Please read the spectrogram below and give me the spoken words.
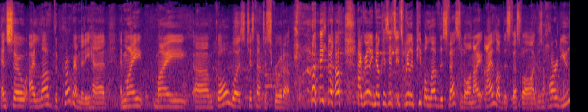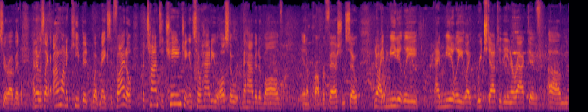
and so I loved the program that he had. And my my um, goal was just not to screw it up. you know, I really know because it's it's really people love this festival, and I I love this festival. I was a hard user of it, and I was like, I want to keep it what makes it vital but times are changing, and so how do you also have it evolve in a proper fashion? So, you know, I immediately, I immediately like reached out to the interactive. Um,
